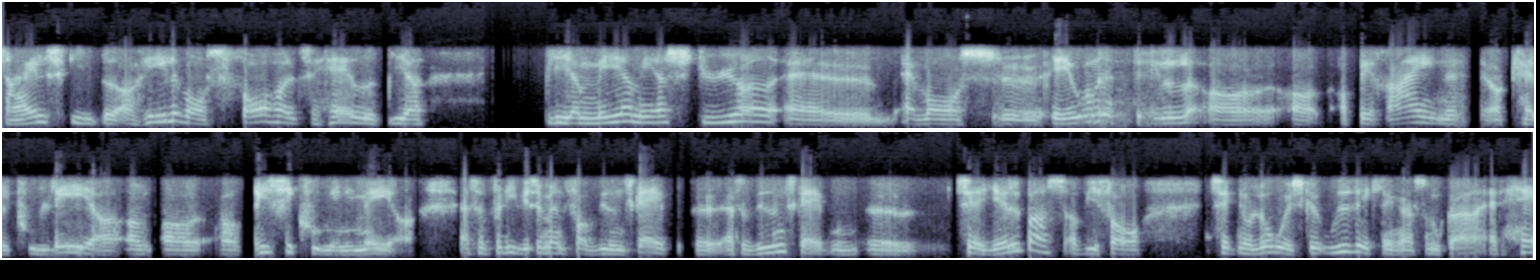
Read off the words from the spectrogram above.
sejlskibet, og hele vores forhold til havet bliver bliver mere og mere styret af, af vores øh, evne til at, at, at beregne og kalkulere og, og, og risikominimere. Altså fordi vi simpelthen får videnskab, øh, altså videnskaben øh, til at hjælpe os, og vi får teknologiske udviklinger, som gør, at ha,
